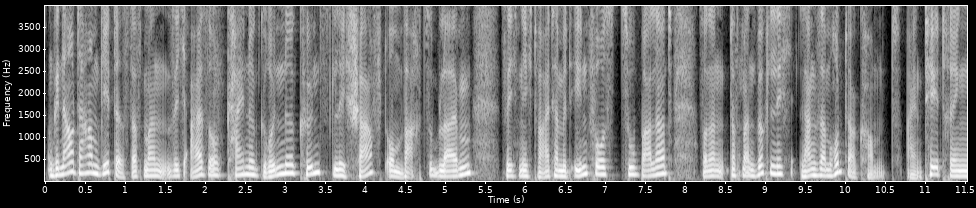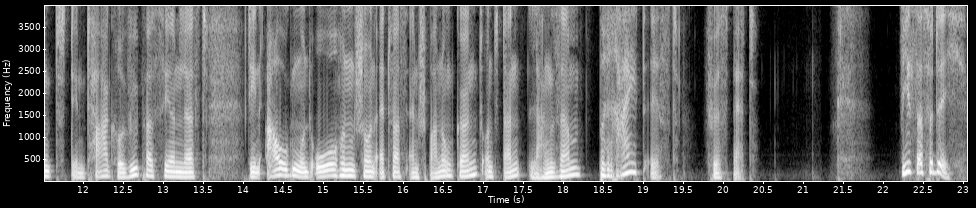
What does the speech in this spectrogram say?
Und genau darum geht es, dass man sich also keine Gründe künstlich schafft, um wach zu bleiben, sich nicht weiter mit Infos zuballert, sondern dass man wirklich langsam runterkommt, einen Tee trinkt, den Tag Revue passieren lässt, den Augen und Ohren schon etwas Entspannung gönnt und dann langsam bereit ist fürs Bett. Wie ist das für dich?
